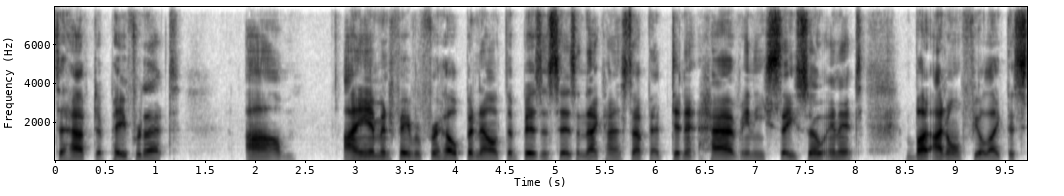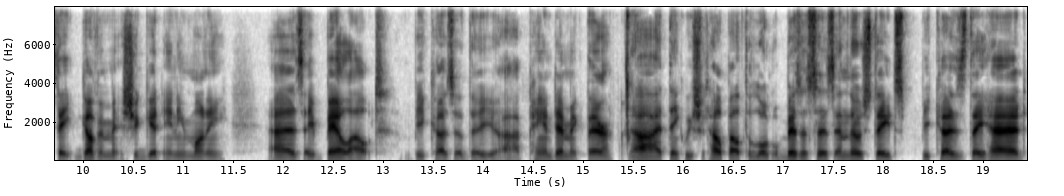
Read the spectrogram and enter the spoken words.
to have to pay for that. Um, I am in favor for helping out the businesses and that kind of stuff that didn't have any say so in it, but I don't feel like the state government should get any money as a bailout because of the uh, pandemic there. Uh, I think we should help out the local businesses in those states because they had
